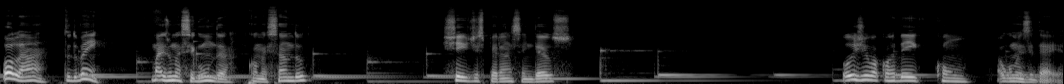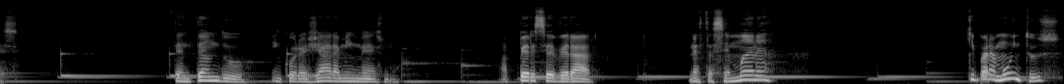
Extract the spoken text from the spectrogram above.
Olá, tudo bem? Mais uma segunda começando, cheio de esperança em Deus. Hoje eu acordei com algumas ideias, tentando encorajar a mim mesmo a perseverar nesta semana que para muitos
